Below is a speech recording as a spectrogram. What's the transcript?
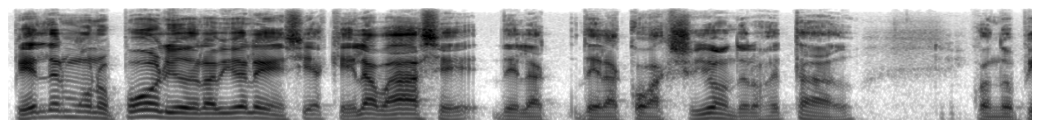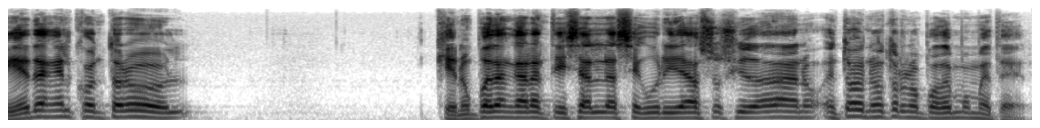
pierde el monopolio de la violencia, que es la base de la, coacción de los estados, cuando pierdan el control, que no puedan garantizar la seguridad a sus ciudadanos, entonces nosotros nos podemos meter.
